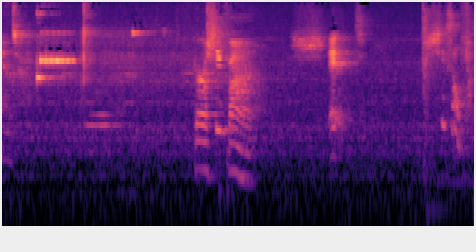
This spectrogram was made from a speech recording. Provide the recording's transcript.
answer. Girl, she fine. It, she's so fine.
